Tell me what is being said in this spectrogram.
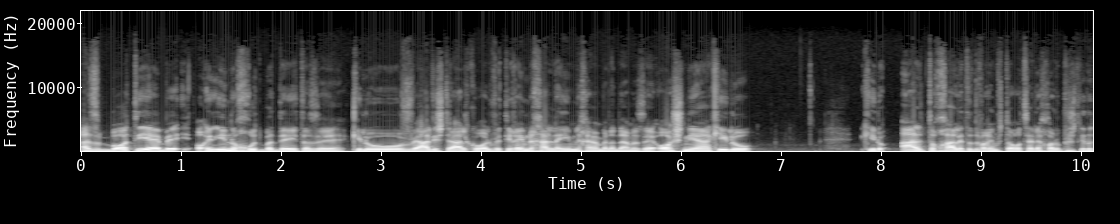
אז בוא תהיה באי נוחות בדייט הזה, כאילו, ואל תשתה אלכוהול, ותראה אם בכלל נעים לך עם הבן אדם הזה, או שנייה, כאילו, כאילו, אל תאכל את הדברים שאתה רוצה לאכול, פשוט כאילו,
